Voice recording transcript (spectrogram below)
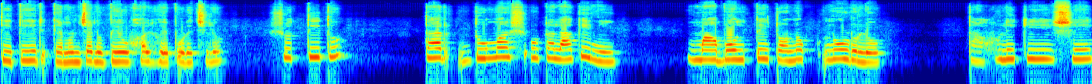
তিতির কেমন যেন বেউহল হয়ে পড়েছিল। সত্যি তো, তার দু মাস ওটা লাগেনি। মা বলতে টনক নড়ল। তাহলে কি সে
